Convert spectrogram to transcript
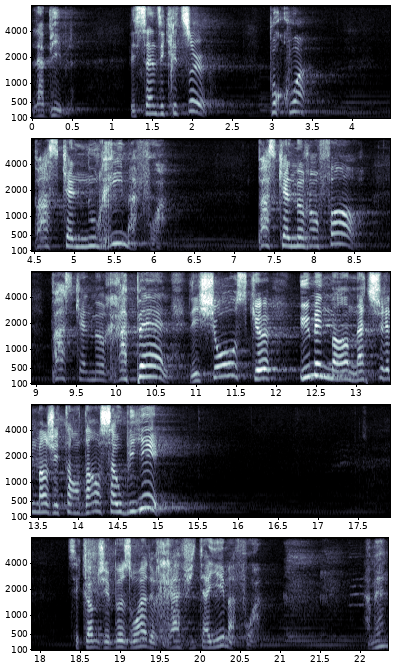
la Bible, les Saintes Écritures. Pourquoi? Parce qu'elle nourrit ma foi, parce qu'elle me rend fort, Parce qu'elle me rappelle les choses que, humainement, naturellement, j'ai tendance à oublier. C'est comme j'ai besoin de ravitailler ma foi. Amen.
